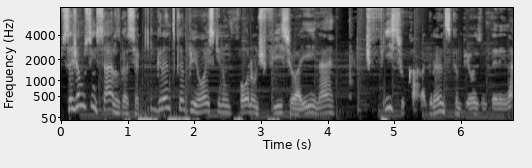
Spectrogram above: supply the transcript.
sejamos sinceros, Garcia, que grandes campeões que não foram difícil aí, né? Difícil, cara, grandes campeões não terem, né?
